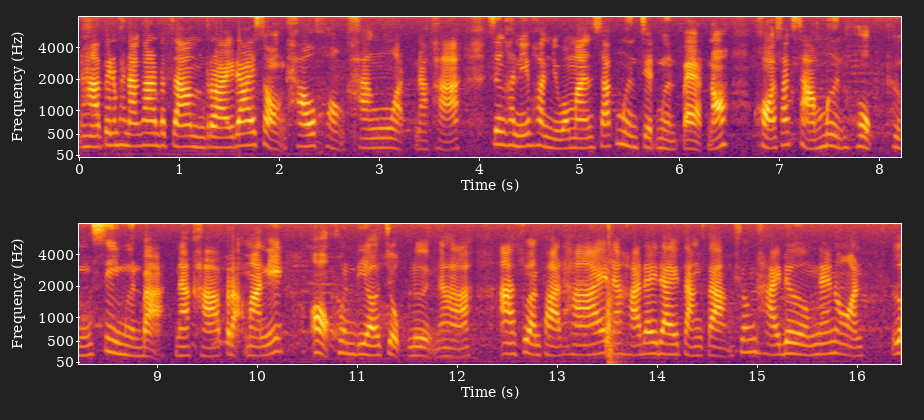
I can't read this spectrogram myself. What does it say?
นะคะ เป็นพนักงานประจำรายได้ 2 เท่าของค่างวดนะคะ ซึ่งคันนี้ผ่อนอยู่ประมาณสัก 1 7 0 0 0 8เนาะขอสัก 36,000ถึง40,000 บาทนะคะ ประมาณนี้ออกคนเดียวจบเลยนะคะอ่าส่วนฝาท้ายนะคะใดๆต่างๆ ช่วงท้ายเดิมแน่นอนโล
